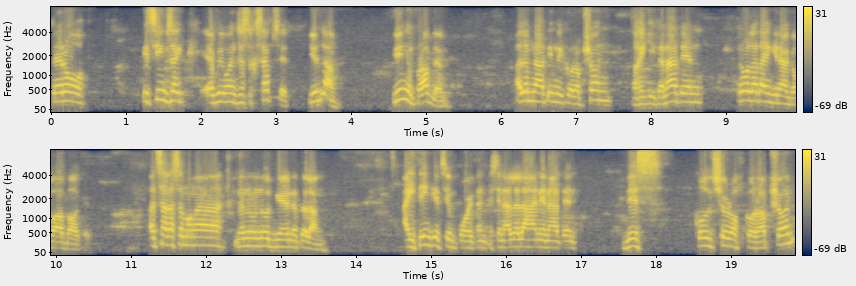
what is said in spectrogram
Pero it seems like everyone just accepts it. Yun lang. Yun yung problem. Alam natin may korupsyon, nakikita natin, pero wala tayong ginagawa about it. At saka sa mga nanonood ngayon, ito lang. I think it's important kasi naalalahanin natin this culture of corruption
